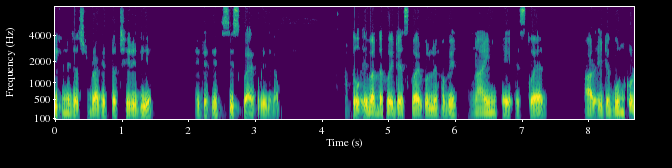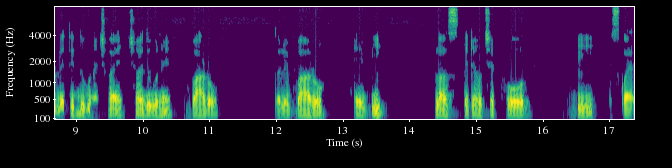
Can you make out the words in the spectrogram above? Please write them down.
এখানে জাস্ট ব্র্যাকেটটা ছেড়ে দিয়ে এটাকে সি স্কোয়ার করে দিলাম। তো এবার দেখো এটা স্কোয়ার করলে হবে নাইন এ স্কোয়ার আর এটা গুণ করলে তিন দুগুণে ছয় ছয় দুগুণে বারো। তাহলে বারো এ বি প্লাস এটা হচ্ছে ফোর বি স্কোয়ার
